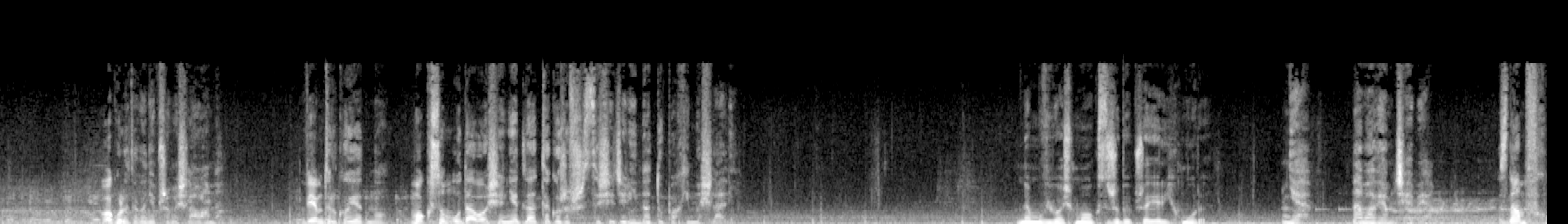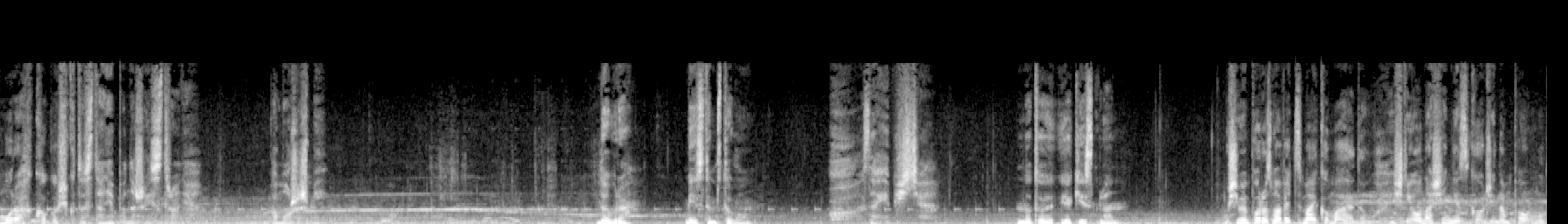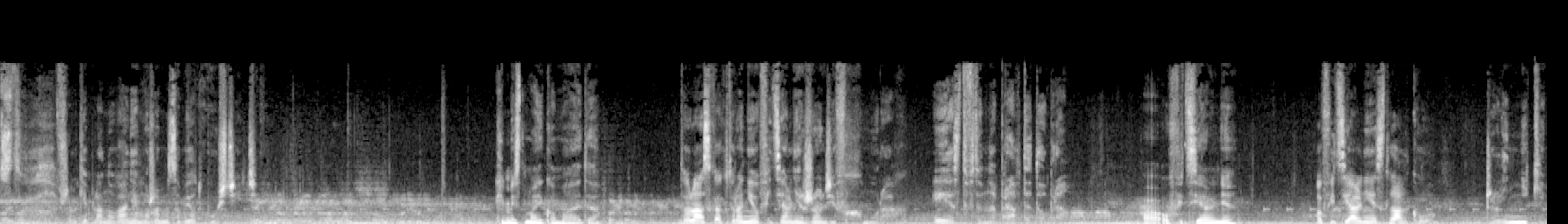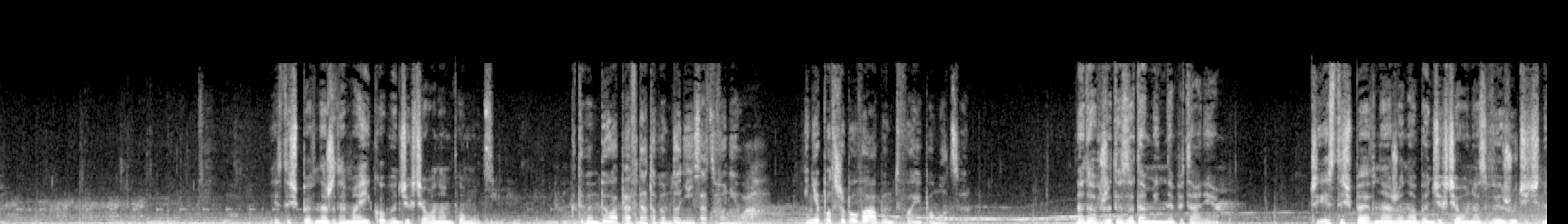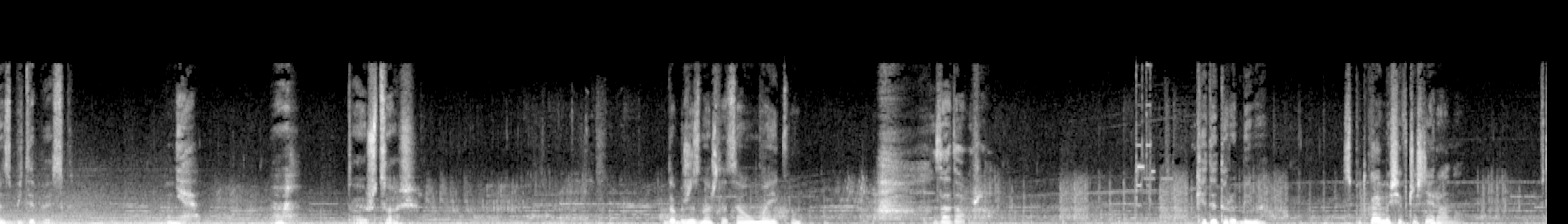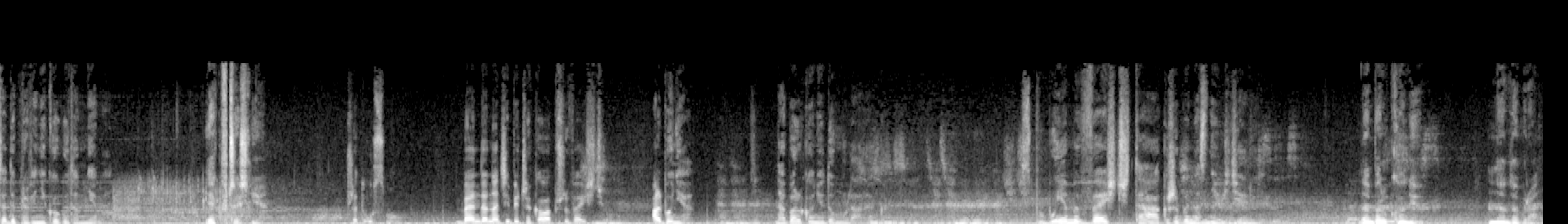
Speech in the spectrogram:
W ogóle tego nie przemyślałam. Wiem tylko jedno. Moksom udało się nie dlatego, że wszyscy siedzieli na dupach i myśleli. Namówiłaś Mox, żeby przejęli chmury? Nie, namawiam ciebie. Znam w chmurach kogoś, kto stanie po naszej stronie. Pomożesz mi? Dobra, jestem z tobą. Zajebiście. No to jaki jest plan? Musimy porozmawiać z Majką Maedą. Jeśli ona się nie zgodzi nam pomóc, to wszelkie planowanie możemy sobie odpuścić. Kim jest Majko Maeda? To laska, która nieoficjalnie rządzi w chmurach. I jest w tym naprawdę dobra. A oficjalnie? Oficjalnie jest lalką, czyli nikim. Jesteś pewna, że ta Maiko będzie chciała nam pomóc? Gdybym była pewna, to bym do niej zadzwoniła. I nie potrzebowałabym twojej pomocy. No dobrze, to zadam inne pytanie. Czy jesteś pewna, że ona będzie chciała nas wyrzucić na zbity pysk? Nie. Ach, to już coś. Dobrze znasz tę całą Maiko? Za dobrze. Kiedy to robimy? Spotkajmy się wcześniej rano. Wtedy prawie nikogo tam nie ma. Jak wcześniej? Przed ósmą. Będę na ciebie czekała przy wejściu. Albo nie. Na balkonie domu lalek. Spróbujemy wejść tak, żeby nas nie widzieli. Na balkonie. No dobra.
